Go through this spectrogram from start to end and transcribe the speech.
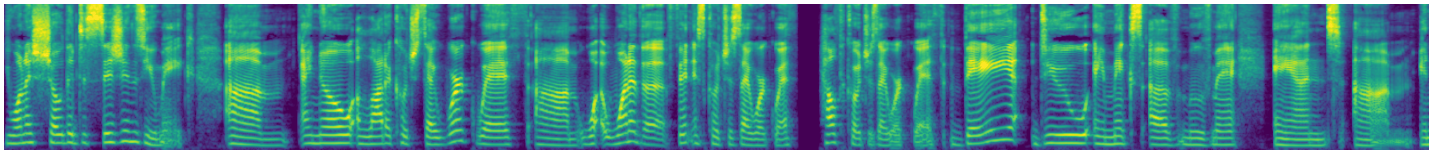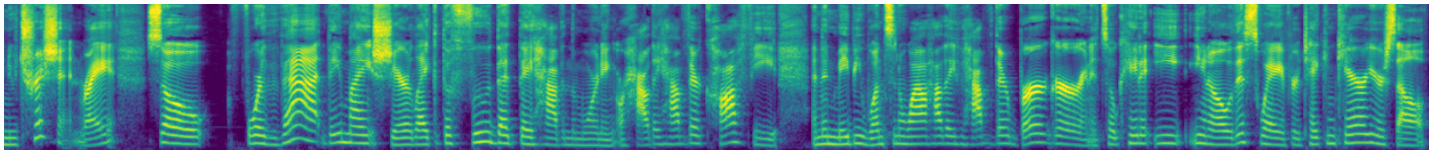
You want to show the decisions you make. Um, I know a lot of coaches I work with, um, wh- one of the fitness coaches I work with, health coaches I work with, they do a mix of movement and um, and nutrition, right? So for that, they might share like the food that they have in the morning or how they have their coffee. And then maybe once in a while, how they have their burger. And it's okay to eat, you know, this way if you're taking care of yourself.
